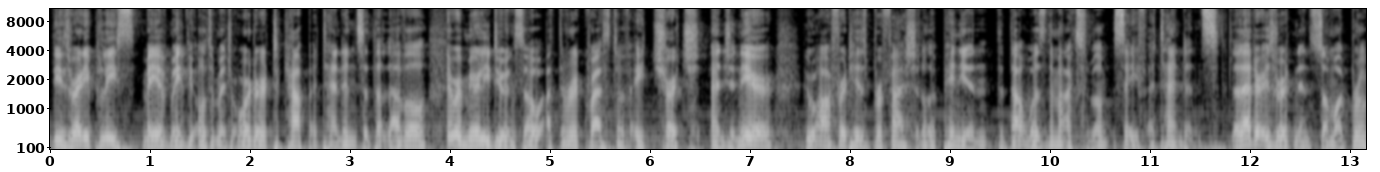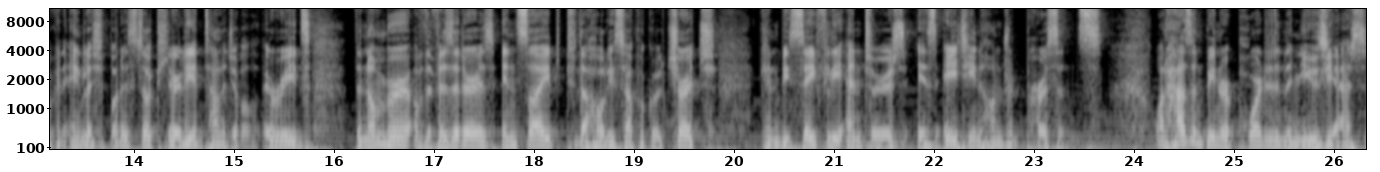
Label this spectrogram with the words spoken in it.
the Israeli police may have made the ultimate order to cap attendance at that level, they were merely doing so at the request of a church engineer who offered his professional opinion that that was the maximum safe attendance. The letter is written in somewhat broken English but is still clearly intelligible. It reads, the number of the visitors inside to the Holy Sepulchre Church can be safely entered is 1800 persons. What hasn't been reported in the news yet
